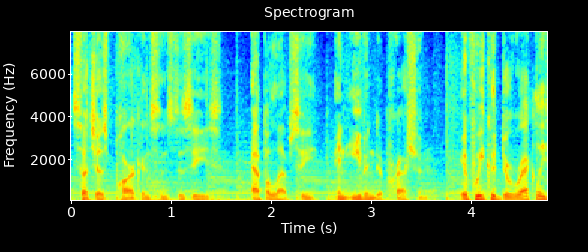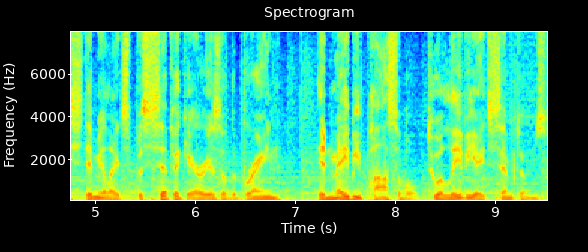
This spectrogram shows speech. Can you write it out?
such as Parkinson's disease, epilepsy, and even depression. If we could directly stimulate specific areas of the brain, it may be possible to alleviate symptoms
